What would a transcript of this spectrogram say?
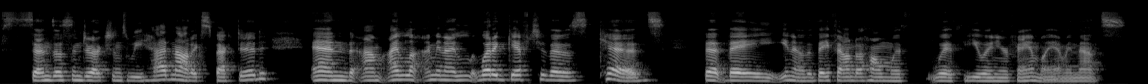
sends us in directions we had not expected, and um, I, I mean, I what a gift to those kids that they, you know, that they found a home with with you and your family. I mean, that's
